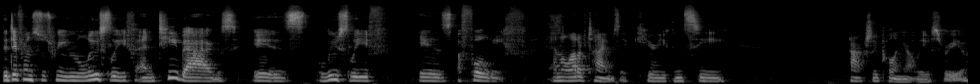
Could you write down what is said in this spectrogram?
the difference between loose leaf and tea bags is loose leaf is a full leaf, and a lot of times, like here, you can see actually pulling out leaves for you.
